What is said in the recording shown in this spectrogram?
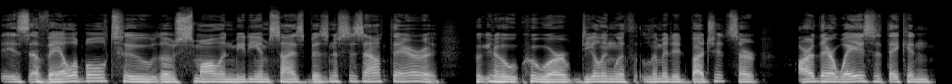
is available to those small and medium sized businesses out there uh, who, you know, who, are dealing with limited budgets? Are, are there ways that they can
